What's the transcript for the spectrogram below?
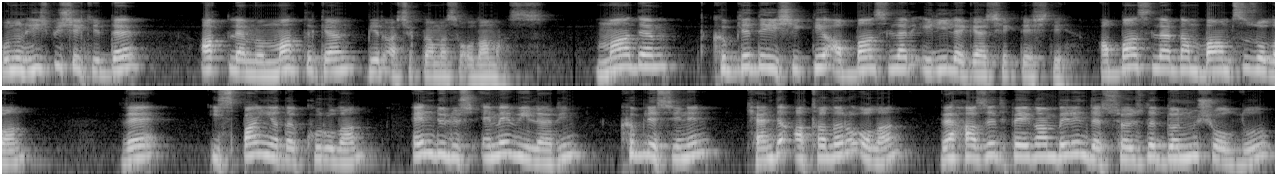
Bunun hiçbir şekilde aklen ve mantıken bir açıklaması olamaz. Madem kıble değişikliği Abbasiler eliyle gerçekleşti. Abbasilerden bağımsız olan ve İspanya'da kurulan Endülüs Emevilerin kıblesinin kendi ataları olan ve Hazreti Peygamber'in de sözde dönmüş olduğu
